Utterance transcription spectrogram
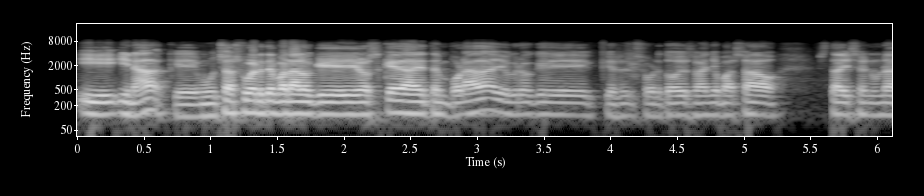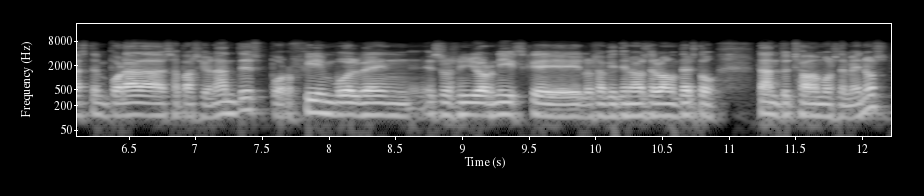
Y, y, nada, que mucha suerte para lo que os queda de temporada. Yo creo que, que sobre todo desde el año pasado estáis en unas temporadas apasionantes. Por fin vuelven esos New York Knicks que los aficionados del baloncesto tanto echábamos de menos.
